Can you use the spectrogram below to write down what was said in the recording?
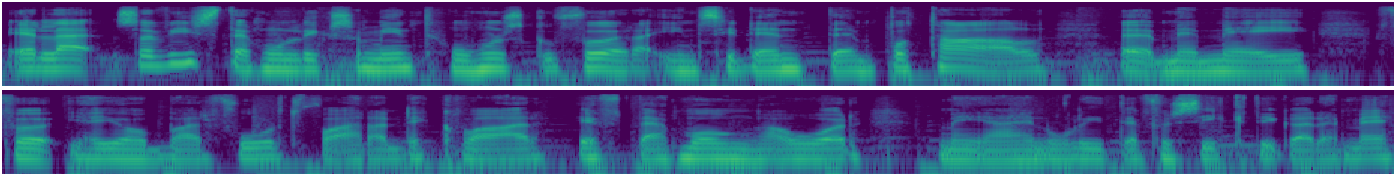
eller så visste hon liksom inte hur hon skulle föra incidenten på tal eh, med mig för jag jobbar fortfarande kvar efter många år men jag är nog lite försiktigare med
